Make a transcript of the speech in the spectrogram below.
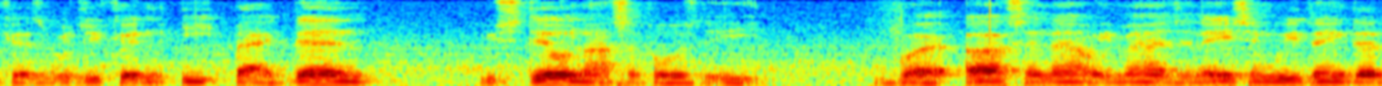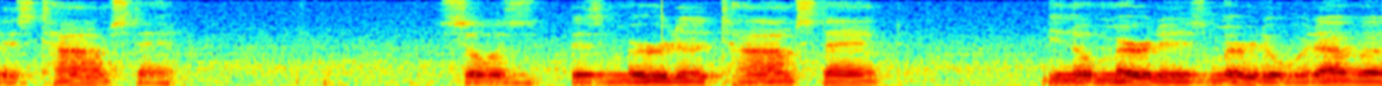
because what you couldn't eat back then, you still not supposed to eat. But us and our imagination, we think that it's time stamped. So is is murder time stamped? You know, murder is murder, whatever,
